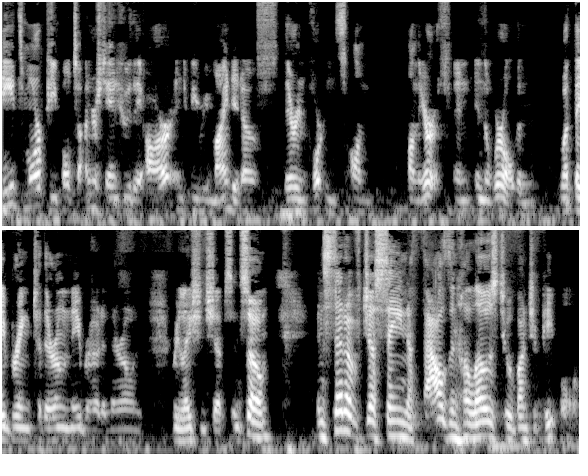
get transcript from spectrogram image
needs more people to understand who they are and to be reminded of their importance on on the earth and in the world and what they bring to their own neighborhood and their own relationships. And so instead of just saying a thousand hellos to a bunch of people,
